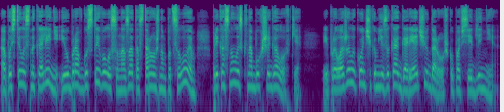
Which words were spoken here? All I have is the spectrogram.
опустилась на колени и, убрав густые волосы назад осторожным поцелуем, прикоснулась к набухшей головке и проложила кончиком языка горячую дорожку по всей длине.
